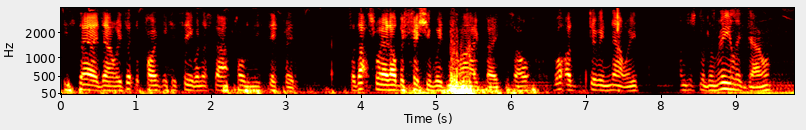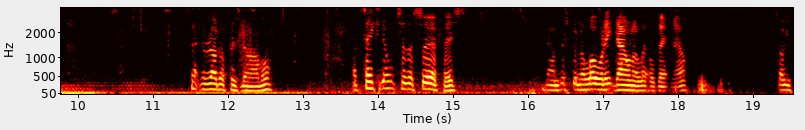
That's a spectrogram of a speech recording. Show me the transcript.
he's there now, he's at the point you can see when I start pulling his dipping. So that's where I'll be fishing with my live bait. So what I'm doing now is, I'm just going to reel it down, set the rod up as normal. I've taken it up to the surface. Now I'm just going to lower it down a little bit now. So he's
